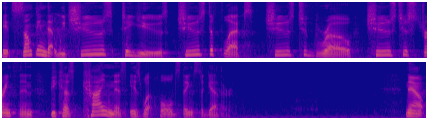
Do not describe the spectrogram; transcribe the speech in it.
It's something that we choose to use, choose to flex, choose to grow, choose to strengthen, because kindness is what holds things together. Now,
